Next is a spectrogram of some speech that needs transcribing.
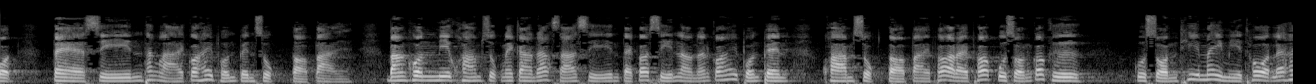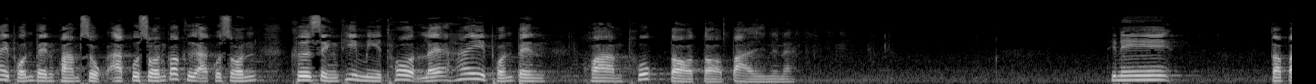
บท แต่ศีลทั้งหลายก็ให้ผลเป็นสุขต่อไป บางคนมีความสุขในการรักษาศีล แต่ก็ศีลเหล่านั้นก็ให้ผลเป็นความสุขต่อไป เพราะอะไรเพราะกุศลก็คือกุศลที่ไม่มีโทษและให้ผลเป็นความสุข อกุศลก็คืออกุศล คือสิ่งที่มีโทษและให้ผลเป็นความทุกข์ต่อต่อไปเนี่ยนะทีนี้ ต่อไป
